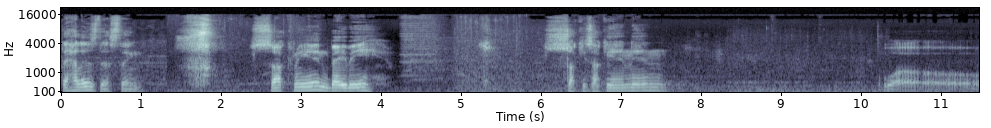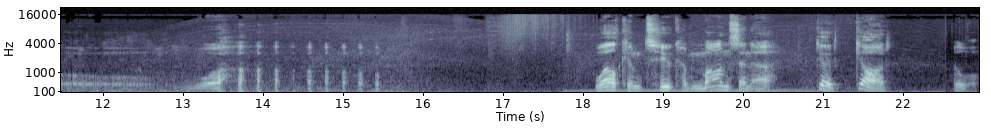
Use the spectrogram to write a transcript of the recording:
The hell is this thing? Suck me in, baby. Sucky, sucky in. Whoa. Whoa. Welcome to Command Center. Good God. Oh.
